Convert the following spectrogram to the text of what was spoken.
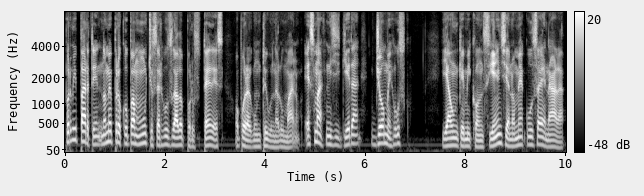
Por mi parte, no me preocupa mucho ser juzgado por ustedes o por algún tribunal humano. Es más, ni siquiera yo me juzgo. Y aunque mi conciencia no me acusa de nada,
